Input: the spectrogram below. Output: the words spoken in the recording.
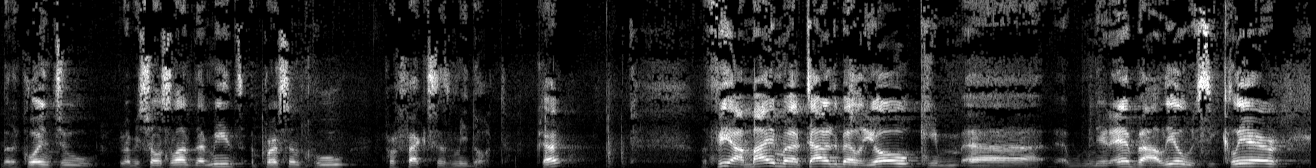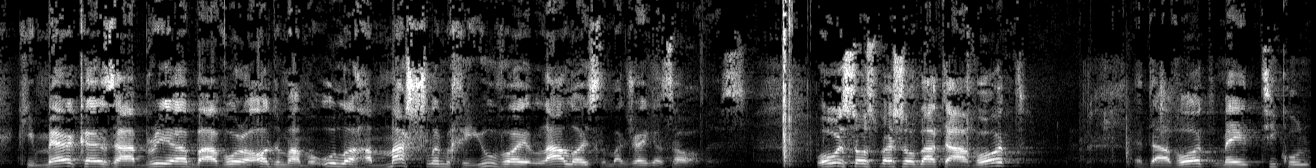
But according to Rabbi Shol Salant, that means a person who perfects his midot. Okay? לפי המים תרד באליהו, כי נראה בעליל, we see clear, כי מרכז הבריאה בעבור האדם המעולה, המשלם חיובוי לעלויס למדרגס האובס. What was so special about the Avot? That the Avot made tikkun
